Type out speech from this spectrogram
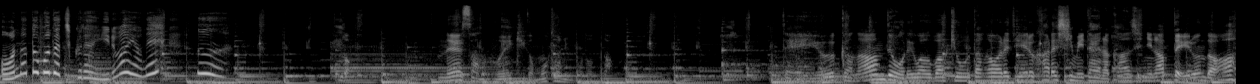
女友達くらいいるわよね。うん。姉さんの雰囲気が元に戻いうかなんで俺は浮気を疑われている彼氏みたいな感じになっているんだ？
